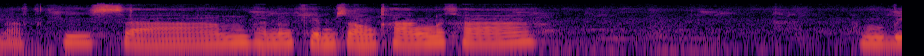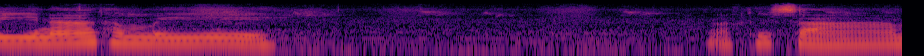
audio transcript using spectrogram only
หลัก ที่สามพันนกเข็มสองครั้งนะคะทำบีนะทำบีหลักที่สาม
